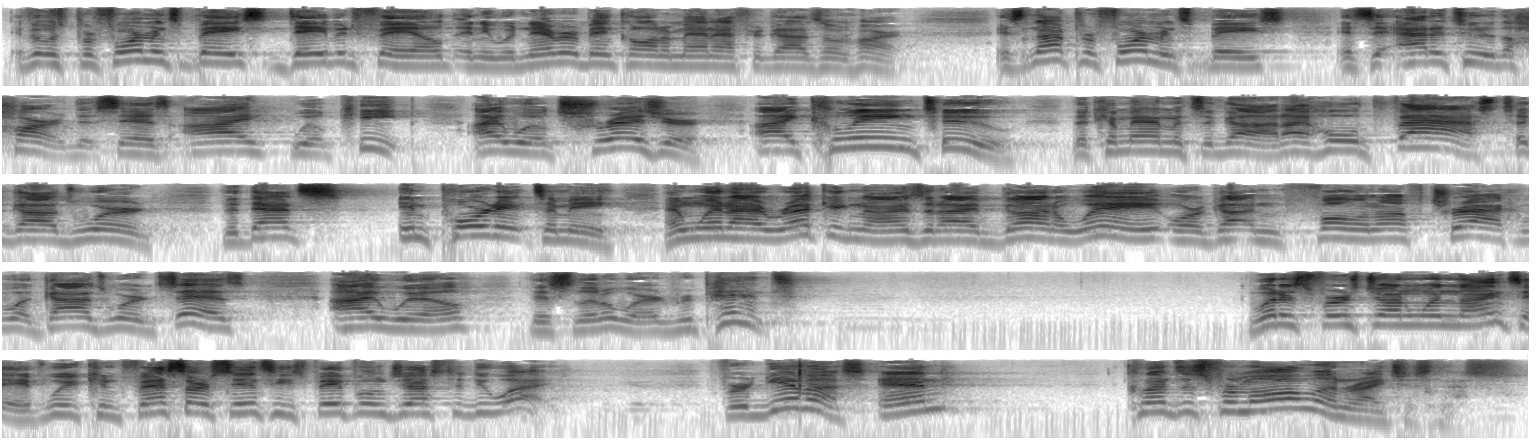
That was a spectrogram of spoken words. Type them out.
If it was performance based, David failed and he would never have been called a man after God's own heart. It's not performance based, it's the attitude of the heart that says, I will keep, I will treasure, I cling to the commandments of God. I hold fast to God's word. That that's important to me. And when I recognize that I've gone away or gotten fallen off track of what God's word says, I will, this little word, repent. What does 1 John 1 9 say? If we confess our sins, he's faithful and just to do what? Forgive us and cleanse us from all unrighteousness.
